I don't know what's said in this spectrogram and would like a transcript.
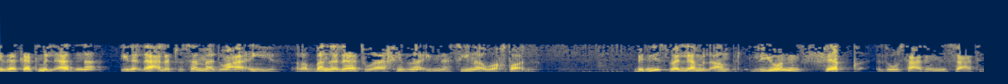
إذا كانت من الأدنى إلى الأعلى تسمى دعائية. ربنا لا تؤاخذنا إن نسينا أو أخطأنا. بالنسبة للام الأمر لينفق ذو سعة من سعته.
